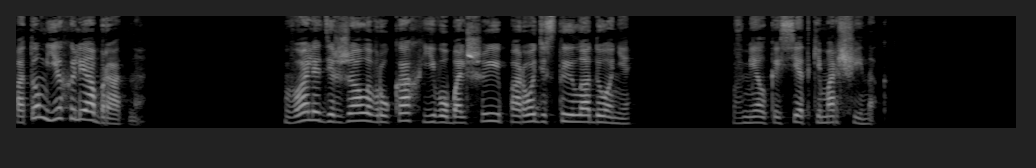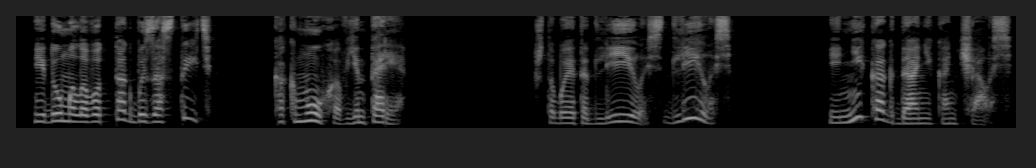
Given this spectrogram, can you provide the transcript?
Потом ехали обратно. Валя держала в руках его большие породистые ладони в мелкой сетке морщинок. И думала вот так бы застыть, как муха в янтаре. Чтобы это длилось, длилось и никогда не кончалось.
